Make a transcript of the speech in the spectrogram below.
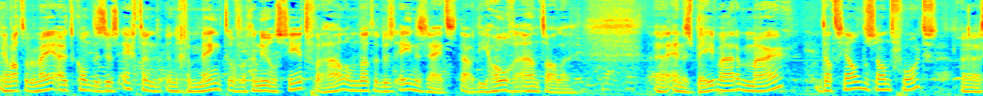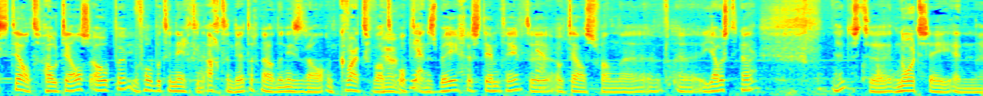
En wat er bij mij uitkomt is dus echt een, een gemengd of een genuanceerd verhaal. Omdat er dus enerzijds nou, die hoge aantallen eh, NSB waren. Maar datzelfde Zandvoort eh, stelt hotels open. Bijvoorbeeld in 1938. Nou, dan is er al een kwart wat Ja. op de Ja. NSB gestemd heeft. De Ja. hotels van eh eh, Joustra. Hè, dus de Noordzee en eh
